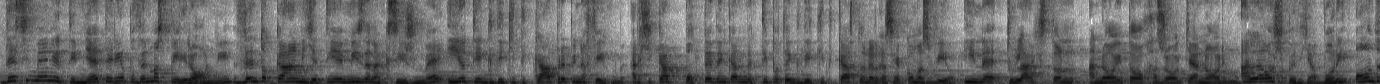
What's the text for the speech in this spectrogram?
δεν σημαίνει ότι μια εταιρεία που δεν μας πληρώνει δεν το κάνει γιατί εμείς δεν αξίζουμε ή ότι εκδικητικά πρέπει να φύγουμε. Αρχικά ποτέ δεν κάνουμε τίποτα εκδικητικά στον εργασιακό μας βίο. Είναι τουλάχιστον ανόητο, χαζό και ανώριμο. Αλλά όχι, παιδιά, μπορεί όντω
